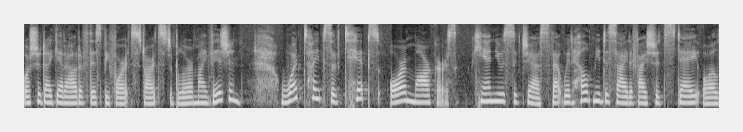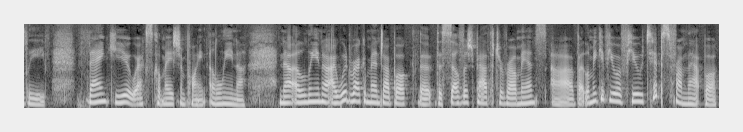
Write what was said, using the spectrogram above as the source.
or should I get out of this before it starts to blur my vision? What types of tips or markers can you suggest that would help me decide if I should stay or leave? Thank you! Exclamation point, Alina. Now, Alina, I would recommend our book, The, the Selfish Path to Romance, uh, but let me give you a few tips from that book.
